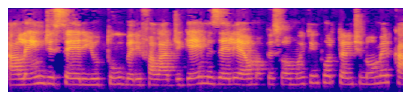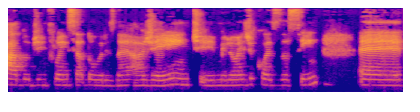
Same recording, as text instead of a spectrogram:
além de ser youtuber e falar de games, ele é uma pessoa muito importante no mercado de influenciadores, né? Agente, milhões de coisas assim. É,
